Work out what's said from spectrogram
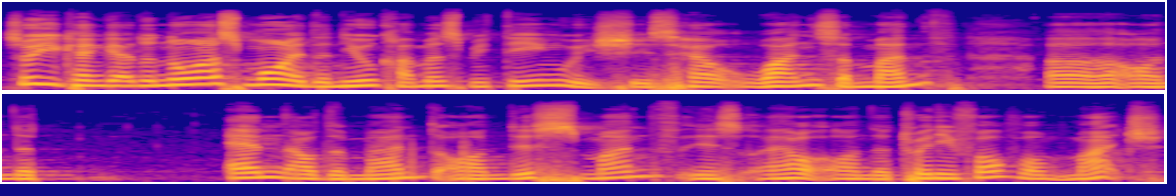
So you can get to know us more at the newcomers meeting, which is held once a month uh, on the end of the month on this month is held on the 24th of March.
